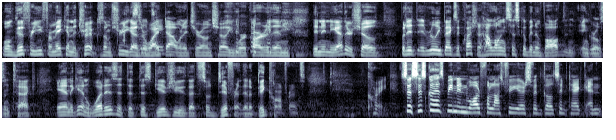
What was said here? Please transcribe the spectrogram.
Well, good for you for making the trip, because I'm sure you guys Absolutely. are wiped out when it's your own show. You work harder than, than any other show. But it, it really begs the question, how long has Cisco been involved in, in Girls in Tech? And again, what is it that this gives you that's so different than a big conference? Correct. So Cisco has been involved for last few years with Girls in Tech and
